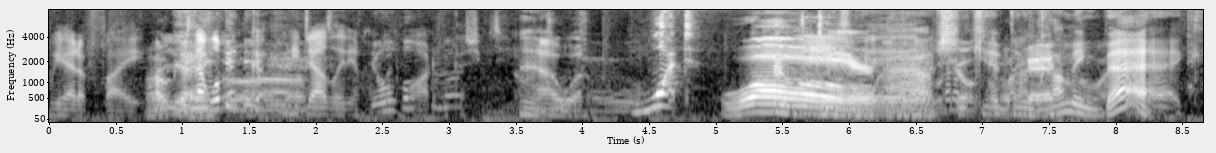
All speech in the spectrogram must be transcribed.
we had a fight. Because that woman, uh, he dazzled him with water because she was eating Yeah, well. What? Whoa! How dare! Wow, she kept on coming back.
